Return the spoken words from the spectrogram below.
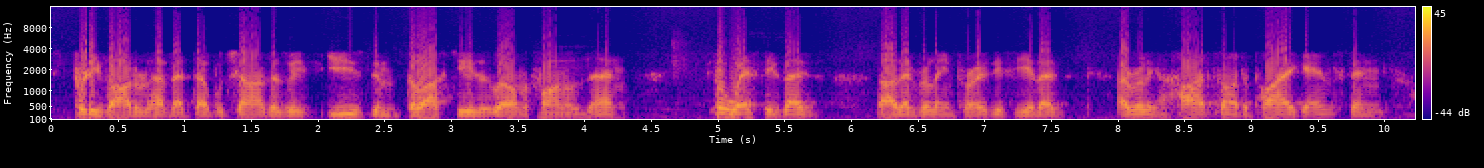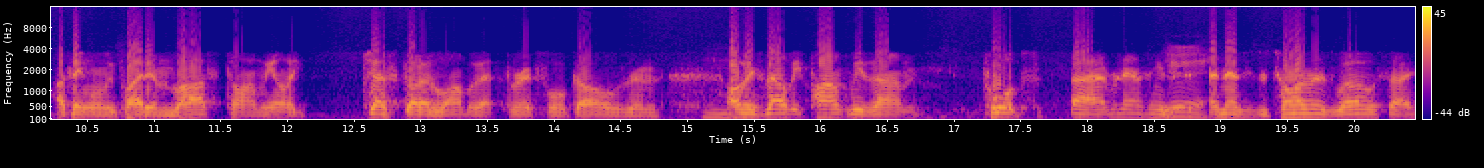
it's pretty vital to have that double chance as we've used them the last years as well in the finals. Mm. And for Westies, they've uh, they've really improved this year. They've a really hard side to play against, and I think when we played them last time, we only just got over the line by about three or four goals, and mm. obviously they'll be pumped with um, Porps uh, announcing his, yeah. announcing his retirement as well. So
